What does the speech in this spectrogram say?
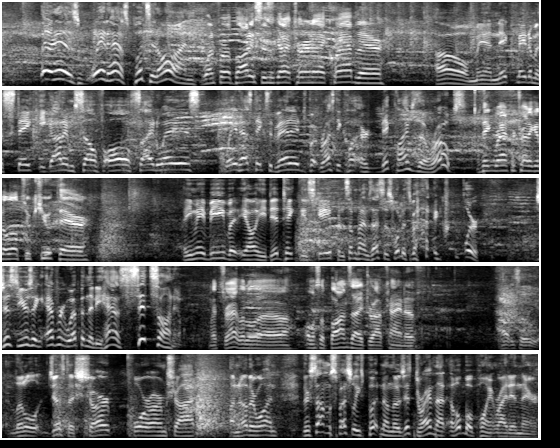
There it is. Wade Hess puts it on. One for a body scissors. Got to turn into that crab there. Oh man, Nick made a mistake. He got himself all sideways. Wade Hess takes advantage, but Rusty cli- or Nick climbs the ropes. I think Radford tried to get a little too cute there. He may be, but you know he did take the escape, and sometimes that's just what it's about. And Crippler, just using every weapon that he has, sits on him. That's right. Little, uh, almost a banzai drop kind of. That was a little, just a sharp forearm shot. Another one. There's something special he's putting on those. Just driving that elbow point right in there.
